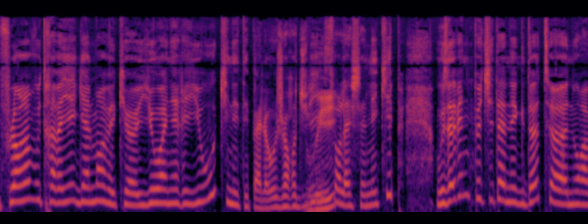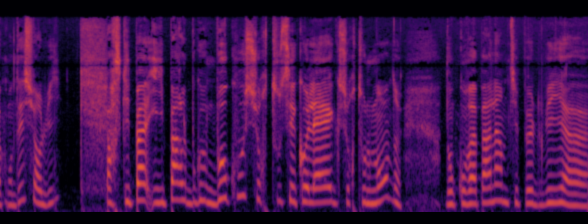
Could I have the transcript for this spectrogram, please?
Florian, vous travaillez également avec euh, Johan Rioux, qui n'était pas là aujourd'hui Oui. sur la chaîne L'équipe. Vous avez une petite anecdote euh, à nous raconter sur lui? Parce qu'il pa- il parle beaucoup- beaucoup sur tous ses collègues, sur tout le monde. Donc on va parler un petit peu de lui euh,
